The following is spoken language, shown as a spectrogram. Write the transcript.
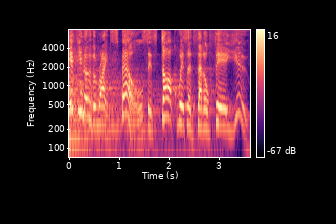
If you know the right spells, it's dark wizards that'll fear you.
